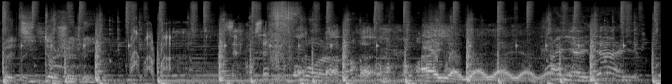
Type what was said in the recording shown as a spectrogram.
Petit déjeuner. C'est le concept. Oh là là. Aïe, aïe, aïe, aïe, aïe. Aïe aïe aïe.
